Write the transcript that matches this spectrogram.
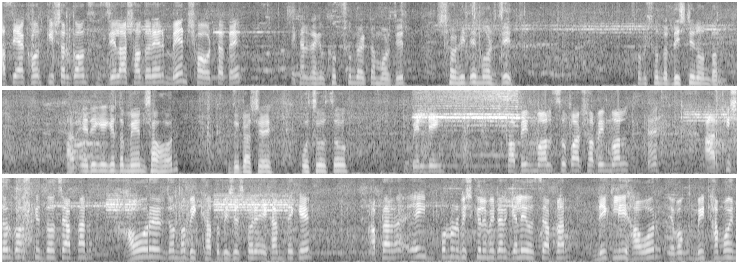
আছি এখন কিশোরগঞ্জ জেলা সদরের মেন শহরটাতে। এখানে দেখেন খুব সুন্দর একটা মসজিদ শহীদে মসজিদ। খুবই সুন্দর দৃষ্টিনন্দন। আর এদিকে কিন্তু মেন শহর দুই পাশে উঁচু উঁচু building shopping mall super shopping mall হ্যাঁ? আর কিশোরগঞ্জ কিন্তু হচ্ছে আপনার হাওরের জন্য বিখ্যাত, বিশেষ করে এখান থেকে আপনার এই পনেরো বিশ কিলোমিটার গেলেই হচ্ছে আপনার নিকলি হাওর এবং মিঠামইন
